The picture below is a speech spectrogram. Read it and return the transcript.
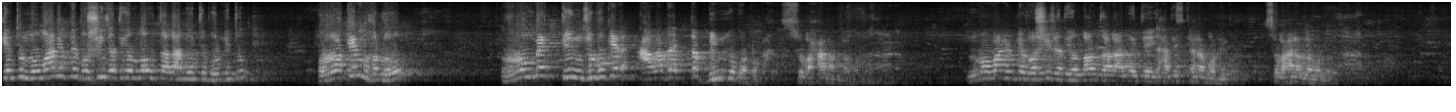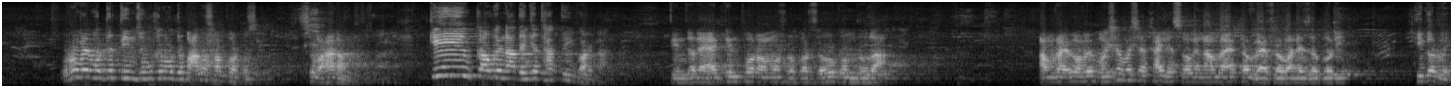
কিন্তু নোমান ইবনে বসি জাতীয় তাআলা নইতে বর্ণিত, রকেম হলো রোমের তিন যুবকের আলাদা একটা ভিন্ন ঘটনা। নোমান ইবনে জাতীয় এই বর্ণিত। রোমের মধ্যে তিন যুবকের মধ্যে ভালো সম্পর্ক ছিল। সুবহানাল্লাহ। কেউ কাউকে না দেখে থাকতেই পারে না। তিনজনে একদিন পরামর্শ করছে, ও বন্ধুরা, আমরা এভাবে বসে বসে খাইলে চলে না, আমরা একটা ব্যবসা বাণিজ্য করি। কি করবে?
